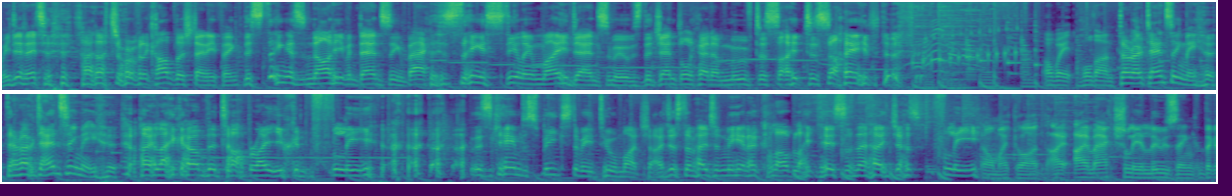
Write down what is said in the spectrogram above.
we did it. I'm not sure if it accomplished anything. This thing is not even dancing back. This thing is stealing my dance moves. The gentle kind of move to side to side. Oh wait, hold on. They're outdancing me. They're outdancing me. I like how on the top right you can flee. this game speaks to me too much. I just imagine me in a club like this and then I just flee. Oh my god, I, I'm actually losing. The,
